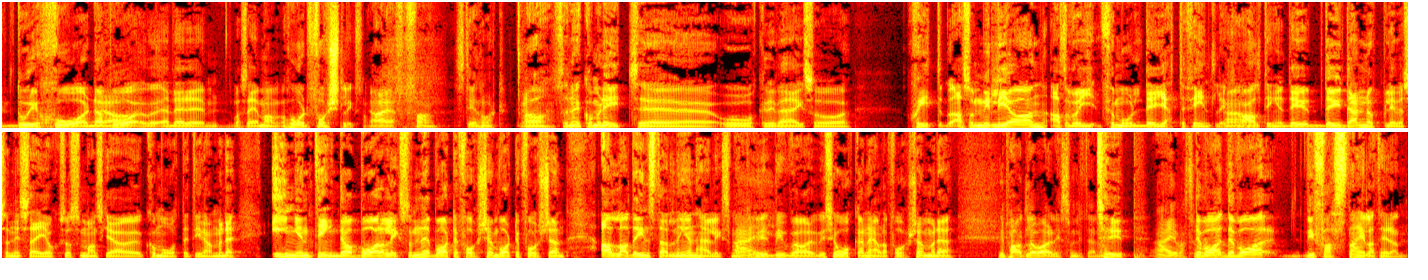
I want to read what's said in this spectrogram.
då är det hårda, Ja. på, eller eh, vad säger man, hårdfors liksom. Ja, ja, för fan. Stenhårt. Ja, så när jag kommer dit eh, och åker iväg så skit, alltså miljön, alltså förmodligen, det är jättefint liksom. Allting, det, är, ju- det är ju den upplevelsen i sig också som man ska komma åt lite grann. Men det, ingenting, det var bara liksom, vart är forsen, vart är forsen? Alla hade inställningen här liksom, att vi, vi, var, vi ska åka den jävla forsen, men det, Ni paddlar bara liksom lite eller? typ. Nej, vad Det var, det var, vi fastnade hela tiden.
